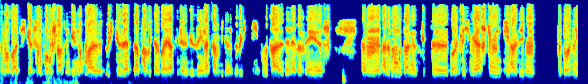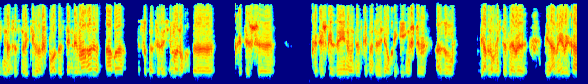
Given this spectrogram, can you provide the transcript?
Ähm, aber als ich gestern vor dem Schlafengehen nochmal durchgesetzt habe, habe ich dann bei RTL gesehen, da kam wieder ein Bericht, wie brutal denn MMA ist. Ähm, also man muss sagen, es gibt äh, deutlich mehr Stimmen, die halt eben verdeutlichen, dass es ein richtiger Sport ist, den wir machen, aber es wird natürlich immer noch äh, kritisch, äh, kritisch gesehen und es gibt natürlich auch die Gegenstimmen. Also wir haben noch nicht das Level wie in Amerika,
